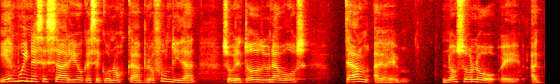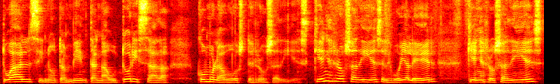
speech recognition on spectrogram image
y es muy necesario que se conozca a profundidad, sobre todo de una voz tan eh, no solo eh, actual, sino también tan autorizada como la voz de Rosa Díez. ¿Quién es Rosa Díez? Les voy a leer quién es Rosa Díez.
